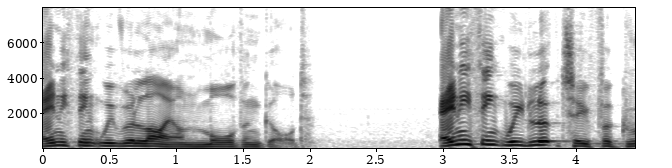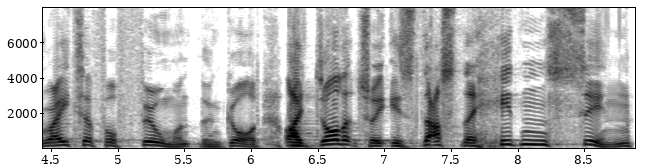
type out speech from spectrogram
anything we rely on more than God. Anything we look to for greater fulfillment than God. Idolatry is thus the hidden sin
